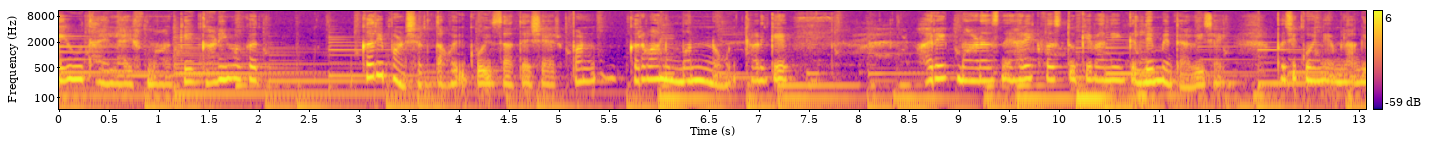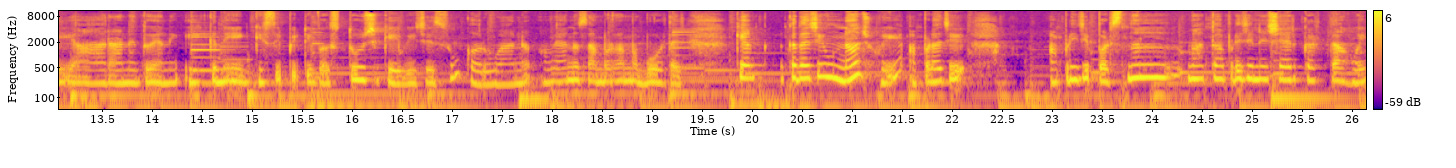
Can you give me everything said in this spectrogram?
એવું થાય લાઈફમાં કે ઘણી વખત કરી પણ શકતા હોય કોઈ સાથે શેર પણ કરવાનું મન ન હોય. કારણ કે હરેક માણસને હરેક વસ્તુ કહેવાની એક લિમિટ આવી જાય. પછી કોઈને એમ લાગે, યાર, આને તો એની એકને એક ઘીસીપીટી વસ્તુ જ કેવી છે, શું કરવું આને, હવે આને સાંભળવામાં બોર થાય છે. ક્યાંક, કદાચ એવું ન જ હોય, આપણા જે, આપણી જે પર્સનલ વાતો આપણે જેને શેર કરતા હોય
